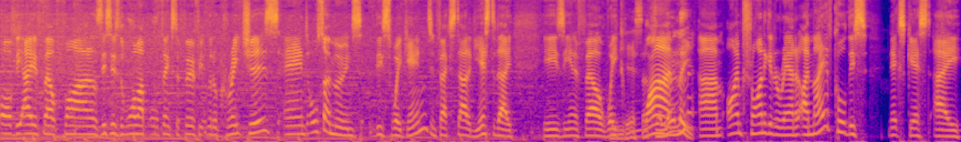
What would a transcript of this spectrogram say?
of the AFL finals. This is the warm up, all thanks to Furphy at Little Creatures and also Moons this weekend. In fact, started yesterday is the NFL week Yes, one. absolutely. Um, I'm trying to get around it. I may have called this next guest a,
